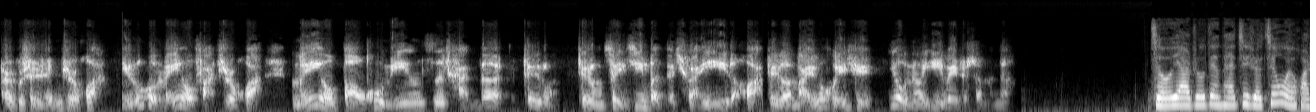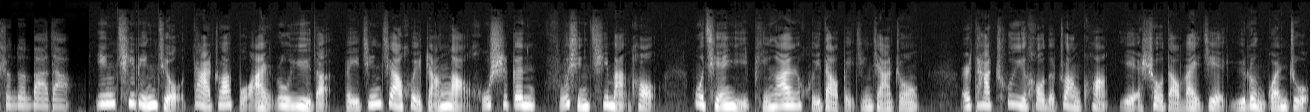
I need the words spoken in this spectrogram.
而不是人治化。你如果没有法治化，没有保护民营资产的这种这种最基本的权益的话，这个马云回去又能意味着什么呢？自由亚洲电台记者经纬华盛顿报道。因七零九大抓捕案入狱的北京教会长老胡石根，服刑期满后，目前已平安回到北京家中，而他出狱后的状况也受到外界舆论关注。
